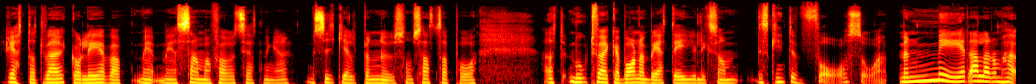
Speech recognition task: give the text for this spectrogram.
rätt att verka och leva med, med samma förutsättningar. Musikhjälpen nu som satsar på att motverka barnarbete är ju liksom, det ska inte vara så. Men med alla de här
